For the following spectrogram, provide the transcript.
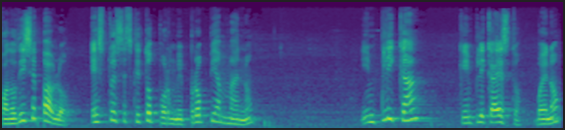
Cuando dice Pablo, esto es escrito por mi propia mano, implica, ¿qué implica esto? Bueno,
